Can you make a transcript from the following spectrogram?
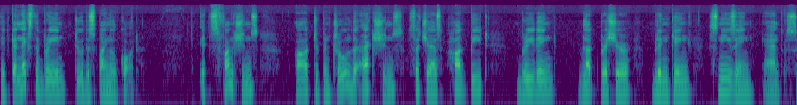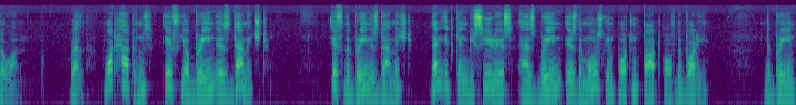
It connects the brain to the spinal cord. Its functions are to control the actions such as heartbeat, breathing, blood pressure, blinking, sneezing, and so on. Well, what happens if your brain is damaged? If the brain is damaged, then it can be serious as brain is the most important part of the body. The brain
